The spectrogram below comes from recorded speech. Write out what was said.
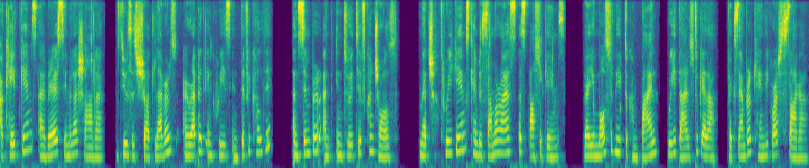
Arcade games are a very similar genre that uses short levels, a rapid increase in difficulty, and simple and intuitive controls. Match 3 games can be summarized as puzzle games, where you mostly need to combine three tiles together, for example Candy Crush Saga.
